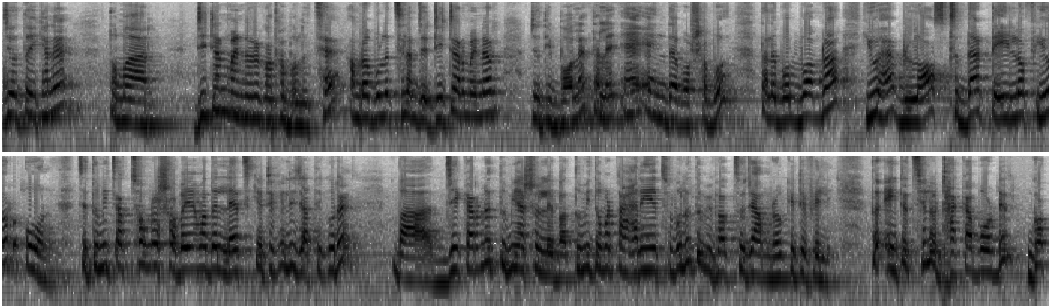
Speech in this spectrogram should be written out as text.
যেহেতু এখানে তোমার ডিটারমাইনারের কথা বলেছে। আমরা বলেছিলাম যে ডিটারমাইনার যদি বলে, তাহলে এ এন দে বসাবো। তাহলে বলব আমরা you have lost the tail of your own যে তুমি চাচ্ছ আমরা সবাই আমাদের লেজ কেটে ফেলি যাতে করে বা যে কারণে তুমি আসলে বা তুমি তোমারটা হারিয়েছো বলে তুমি ভাবছ যে আমরাও কেটে ফেলি। তো এইটা ছিল ঢাকা বোর্ডের গত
